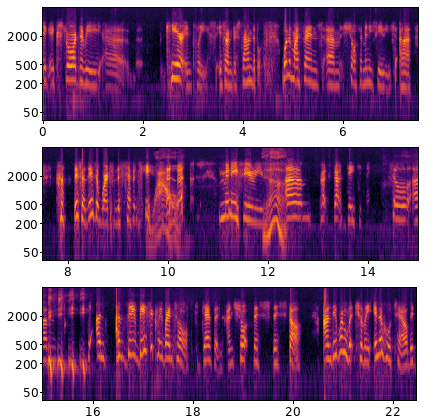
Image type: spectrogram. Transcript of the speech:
e- extraordinary uh, care in place is understandable. One of my friends um, shot a miniseries. Uh, there's a there's a word from the seventies. Wow. miniseries. Yeah. Um, that's that's dated me. So um, and and they basically went off to Devon and shot this this stuff. And they were literally in a hotel. They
